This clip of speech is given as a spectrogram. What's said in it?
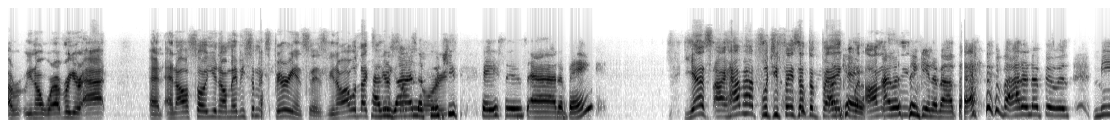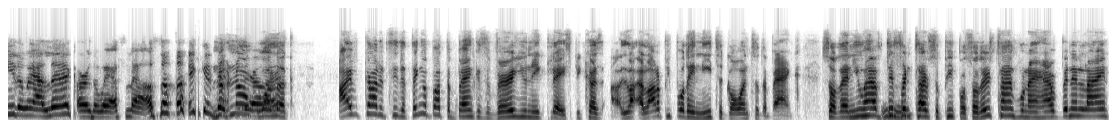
uh, you know, wherever you're at, and and also you know maybe some experiences. You know, I would like to Have you gotten the. Fuji faces at a bank? Yes, I have had Fuji face at the bank, okay, but honestly, I was thinking about that, but I don't know if it was me the way I look or the way I smell. So it could no, be no. Well, look, I've got to see the thing about the bank is a very unique place because a lot, a lot of people they need to go into the bank. So then you have Mhm. different types of people. So there's times when I have been in line,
